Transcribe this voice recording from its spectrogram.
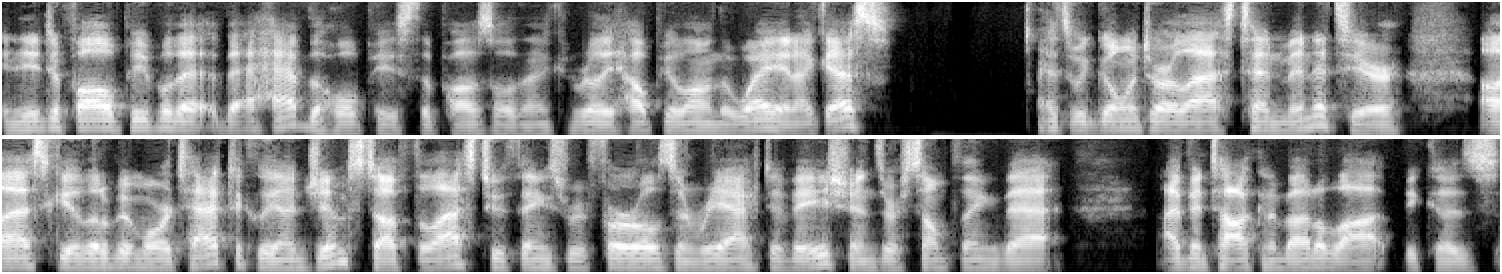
You need to follow people that, that have the whole piece of the puzzle and can really help you along the way. And I guess as we go into our last 10 minutes here, I'll ask you a little bit more tactically on gym stuff. The last two things, referrals and reactivations, are something that I've been talking about a lot because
